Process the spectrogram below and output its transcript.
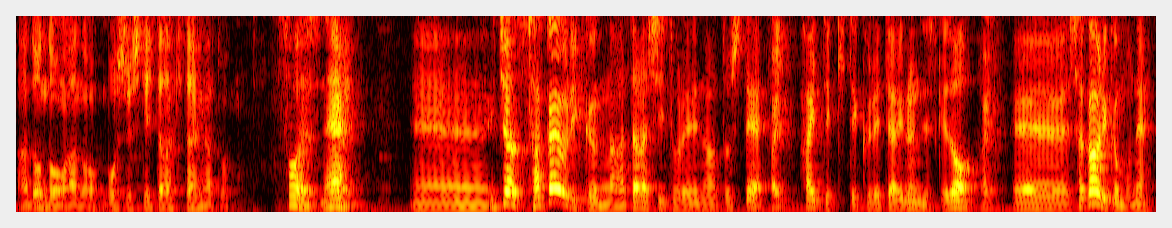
あどんどんあの募集していただきたいなと。そうですね、はい。えー一応坂寄君が新しいトレーナーとしてはい。入ってきてくれてはいるんですけど、はい。えー坂寄君もね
